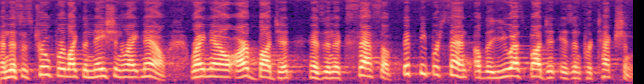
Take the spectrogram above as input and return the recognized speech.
And this is true for like the nation right now. Right now, our budget has in excess of 50% of the U.S. budget is in protection.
